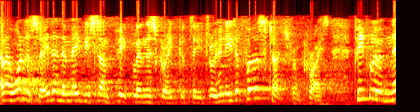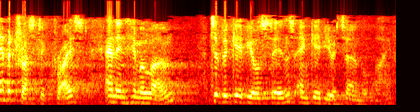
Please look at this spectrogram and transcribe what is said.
And I want to say that there may be some people in this great cathedral who need a first touch from Christ. People who have never trusted Christ and in Him alone to forgive your sins and give you eternal life.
